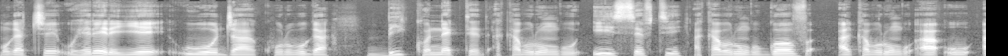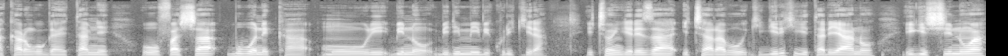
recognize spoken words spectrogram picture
mu gace uherereye woja ku rubuga be connected akaburungu e-safety akaburungu gov akaburungu au akarongo gahetamye ubufasha buboneka muri bino birimi bikurikira icyongereza icarabu ikigiriki igitaliyano igishinwa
